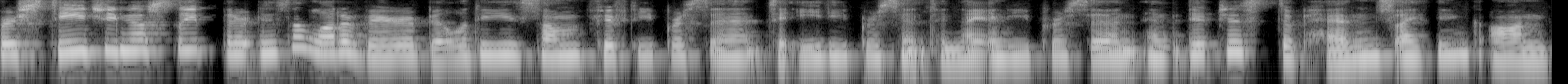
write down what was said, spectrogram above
For staging of sleep, there is a lot of variability, some 50% to 80% to 90%. And it just depends, I think, on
